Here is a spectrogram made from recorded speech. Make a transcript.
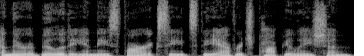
and their ability in these far exceeds the average population.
